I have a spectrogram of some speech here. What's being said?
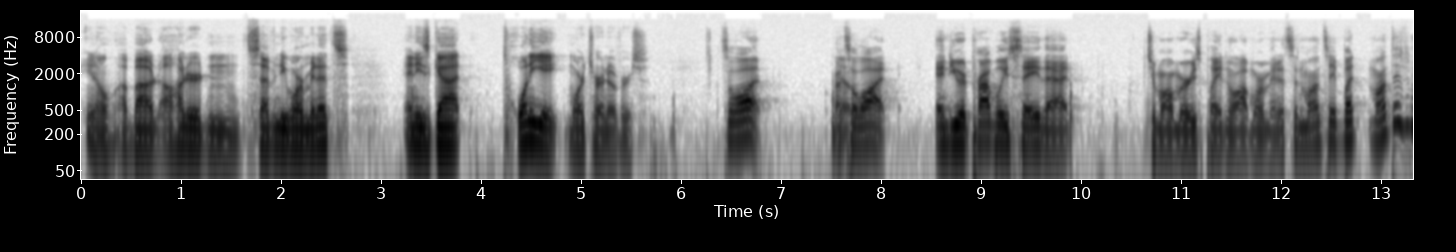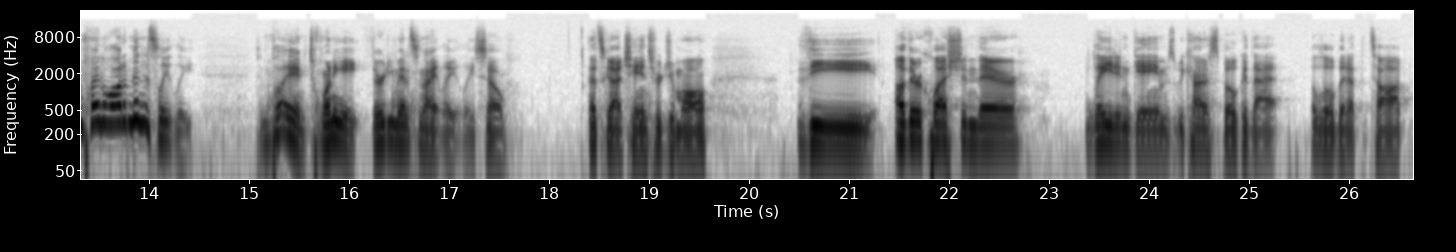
you know, about 170 more minutes, and he's got 28 more turnovers. It's a lot. That's Yeah. a lot. And you would probably say that Jamal Murray's played in a lot more minutes than Monte, but Monte's been playing a lot of minutes lately. He's been playing 28, 30 minutes a night lately. So that's got to change for Jamal. The other question there, late in games, we kind of spoke of that a little bit at the top.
